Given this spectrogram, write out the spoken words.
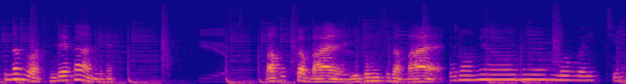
끝난 것 같은데 가 아니네. 마법과 말, 이동수다 말. 그러면은 뭐가 있지?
